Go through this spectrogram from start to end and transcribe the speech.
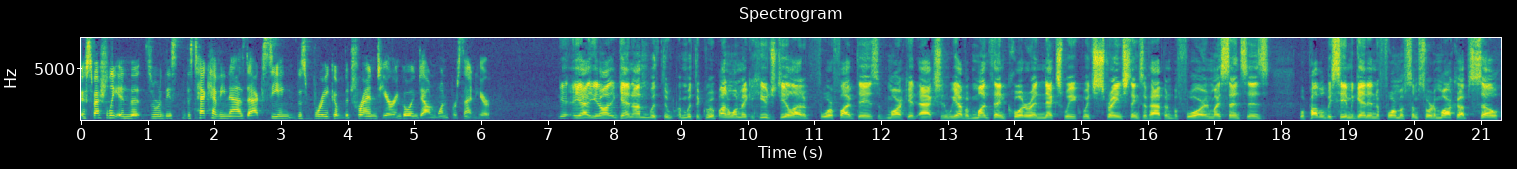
especially in the sort of this, the tech-heavy Nasdaq, seeing this break of the trend here and going down one percent here? Yeah, yeah, you know, again, I'm with the I'm with the group. I don't want to make a huge deal out of four or five days of market action. We have a month-end, quarter-end next week, which strange things have happened before, and my sense is we'll probably see them again in the form of some sort of markup. So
